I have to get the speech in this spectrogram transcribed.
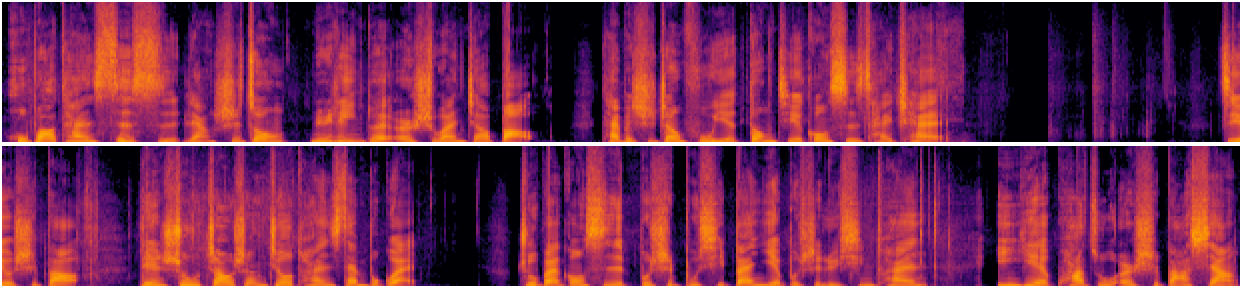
虎豹潭四死两失踪，女领队二十万交保，台北市政府也冻结公司财产。自由时报，脸书招生纠团三不管，主办公司不是补习班，也不是旅行团，营业跨足二十八项。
